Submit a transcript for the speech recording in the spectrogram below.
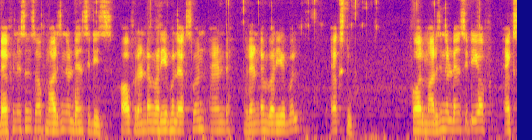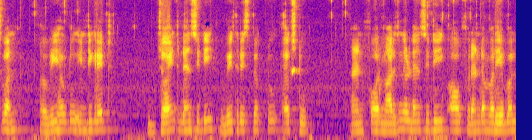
definitions of marginal densities of random variable x1 and random variable x2 for marginal density of x1 uh, we have to integrate joint density with respect to x2 and for marginal density of random variable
